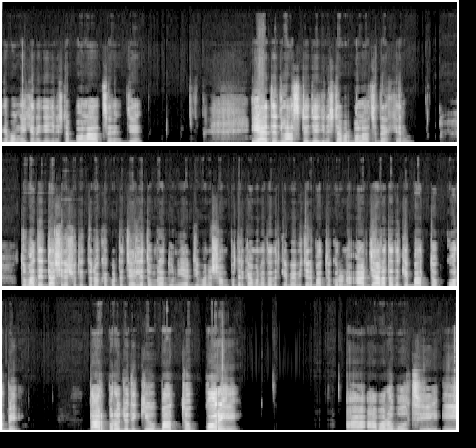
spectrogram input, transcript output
এবং এখানে যে জিনিসটা বলা আছে যে এই আয়াতের লাস্টে যে জিনিসটা আবার বলা আছে দেখেন। তোমাদের দাসীরা সতীত্ব রক্ষা করতে চাইলে তোমরা দুনিয়ার জীবনে সম্পদের কামনা তাদেরকে ব্যভিচারে বাধ্য করো না। আর যারা তাদেরকে বাধ্য করবে তারপরেও যদি কেউ বাধ্য করে আবারও বলছি এই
